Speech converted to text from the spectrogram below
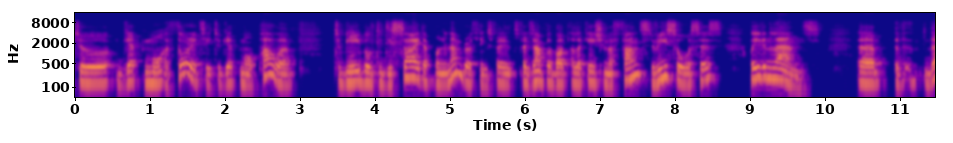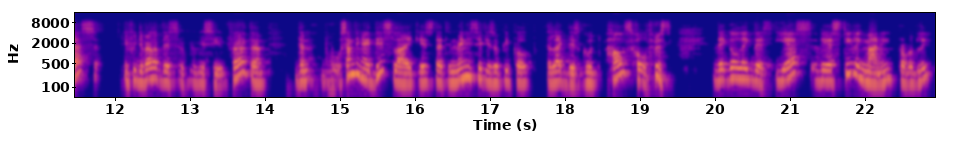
to get more authority, to get more power, to be able to decide upon a number of things. For, for example, about allocation of funds, resources, or even lands. Uh, th- thus, if we develop this, we see further, then something I dislike is that in many cities where people elect these good householders, they go like this. Yes, they are stealing money, probably.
